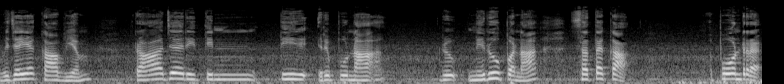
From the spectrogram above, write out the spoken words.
விஜய காவியம் ராஜரித்தின் ரிப்புனா நிரூபணா சதகா போன்ற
